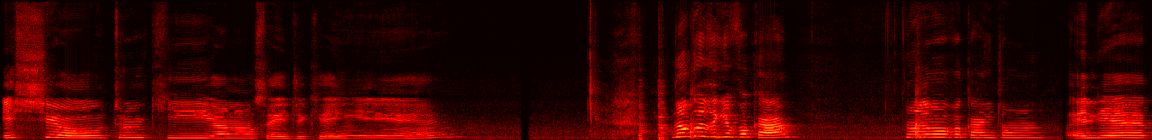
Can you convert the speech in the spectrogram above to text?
Este outro que eu não sei de quem é. Não consegui focar. Não vou focar, então... Ele é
